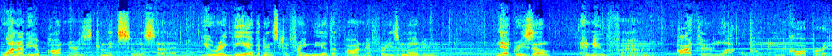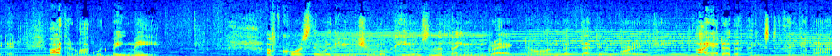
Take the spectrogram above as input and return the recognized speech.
One of your partners commits suicide. You rig the evidence to frame the other partner for his murder. Net result? A new firm, Arthur Lockwood Incorporated. Arthur Lockwood being me. Of course, there were the usual appeals, and the thing dragged on, but that didn't worry me. I had other things to think about.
